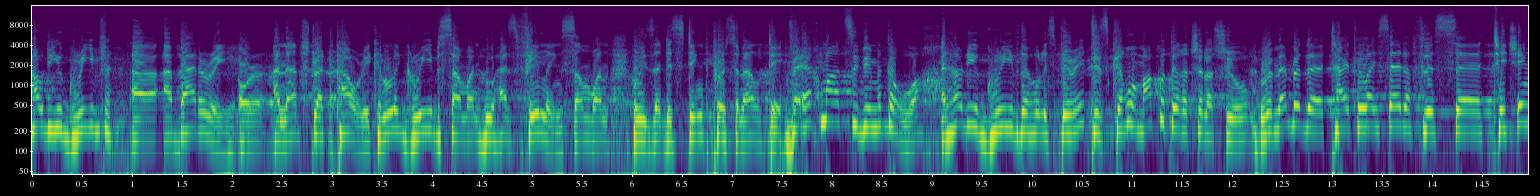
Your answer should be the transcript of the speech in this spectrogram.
how do you grieve uh, a battery or an abstract power? You can only grieve someone who has feelings, someone who is a distinct personality. And how do you grieve the Holy Spirit? Remember the title I said of this uh, teaching?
